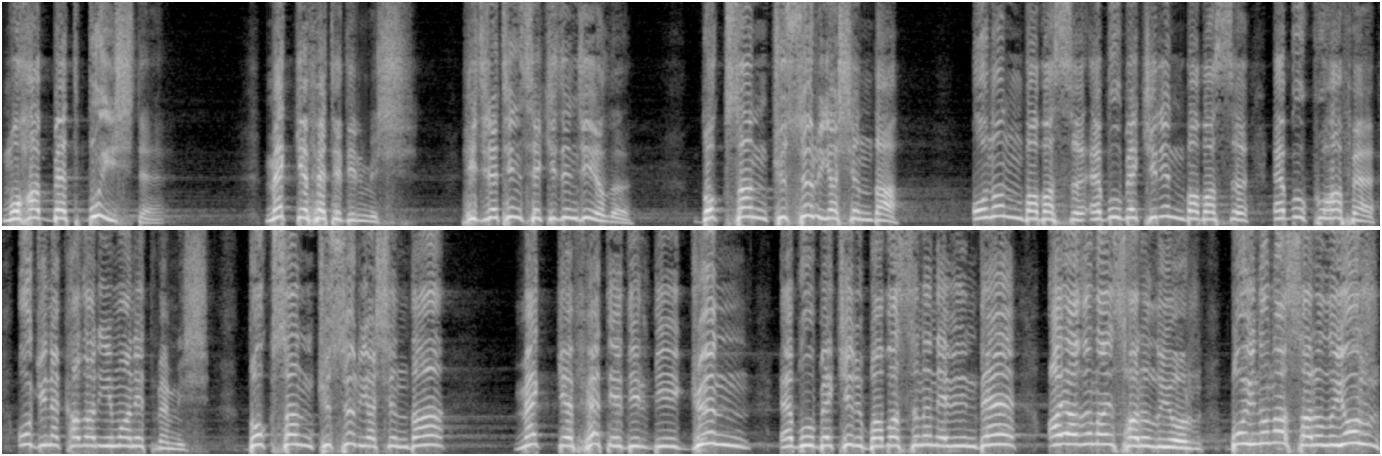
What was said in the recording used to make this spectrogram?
muhabbet bu işte. Mekke fethedilmiş. Hicretin 8. yılı. 90 küsür yaşında onun babası Ebu Bekir'in babası Ebu Kuhafe o güne kadar iman etmemiş. 90 küsür yaşında Mekke fethedildiği gün Ebu Bekir babasının evinde ayağına sarılıyor, boynuna sarılıyor,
